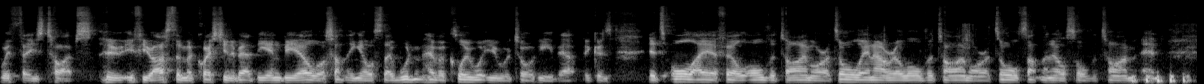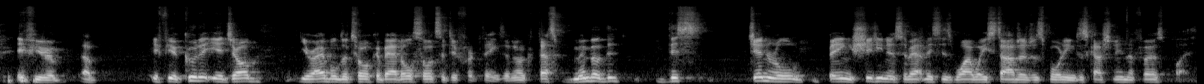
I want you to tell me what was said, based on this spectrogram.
with these types who, if you ask them a question about the NBL or something else, they wouldn't have a clue what you were talking about because it's all AFL all the time, or it's all NRL all the time, or it's all something else all the time. And if you're a, if you're good at your job, you're able to talk about all sorts of different things. And that's remember this general being shittiness about this is why we started a sporting discussion in the first place.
